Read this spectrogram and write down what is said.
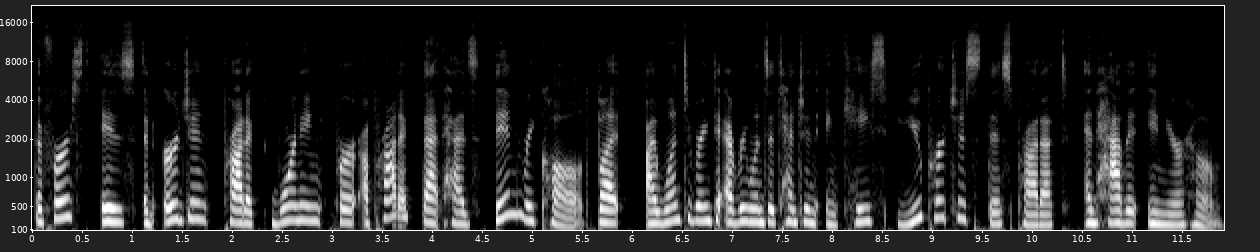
The first is an urgent product warning for a product that has been recalled, but I want to bring to everyone's attention in case you purchase this product and have it in your home.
